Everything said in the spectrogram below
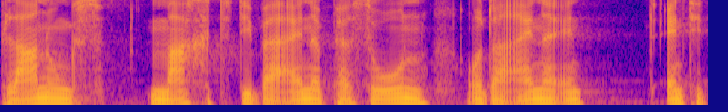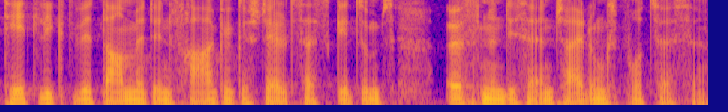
Planungsmacht, die bei einer Person oder einer Entität liegt, wird damit in Frage gestellt. Das heißt, es geht ums Öffnen dieser Entscheidungsprozesse.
